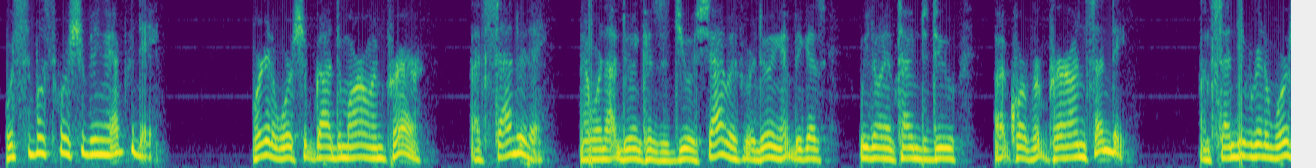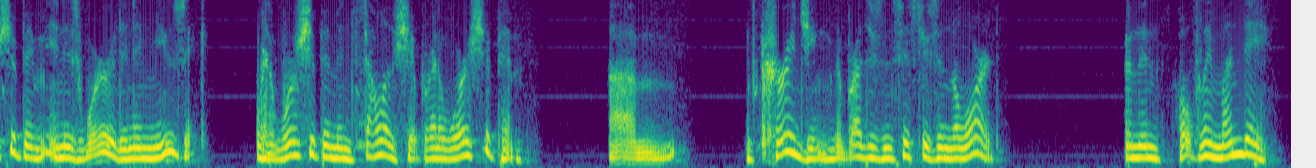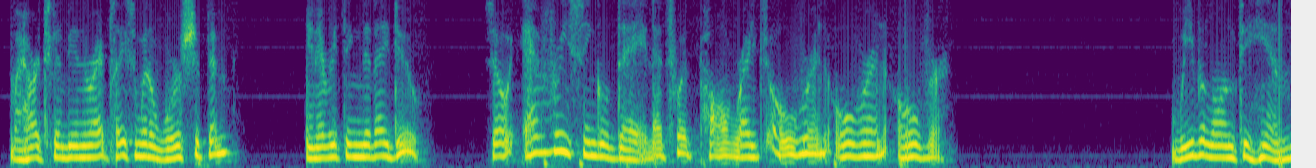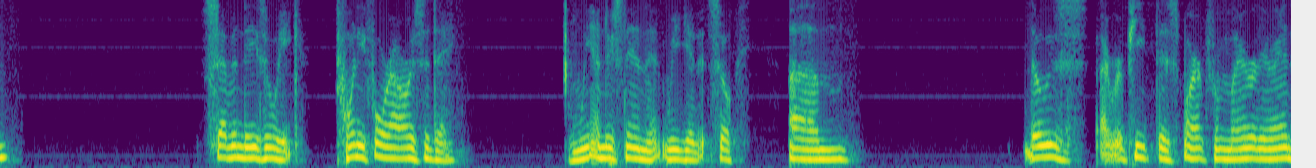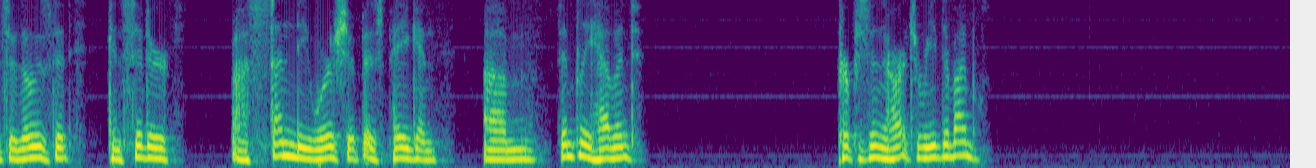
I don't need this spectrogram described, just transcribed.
we're supposed to worship Him every day. We're going to worship God tomorrow in prayer. That's Saturday. And we're not doing because it's Jewish Sabbath. We're doing it because we don't have time to do uh, corporate prayer on Sunday. On Sunday, we're going to worship Him in His Word and in music. We're going to worship Him in fellowship. We're going to worship Him, um, encouraging the brothers and sisters in the Lord. And then hopefully Monday, my heart's going to be in the right place. I'm going to worship Him in everything that I do. So every single day, that's what Paul writes over and over and over. We belong to Him seven days a week, 24 hours a day. And we understand that. We get it. So um, those, I repeat this, Mark, from my earlier answer, those that consider uh, Sunday worship as pagan um, simply haven't purpose in their heart to read their Bibles.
